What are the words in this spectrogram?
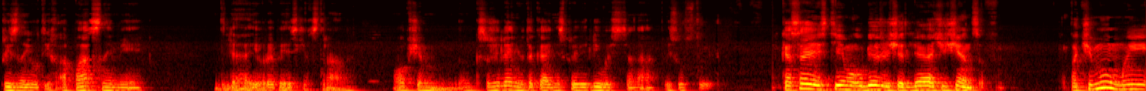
признают их опасными для европейских стран. В общем, к сожалению, такая несправедливость, она присутствует. Касаясь темы убежища для чеченцев, почему мы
